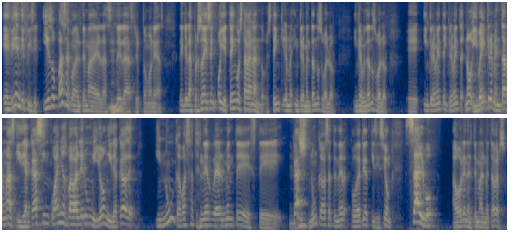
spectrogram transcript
Es bien difícil. Y eso pasa con el tema de las, de las criptomonedas. De que las personas dicen, oye, tengo, está ganando, está incre- incrementando su valor, incrementando su valor. Eh, incrementa, incrementa. No, y va a incrementar más. Y de acá a cinco años va a valer un millón. Y de acá... de- Y nunca vas a tener realmente este cash, nunca vas a tener poder de adquisición. Salvo ahora en el tema del metaverso.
